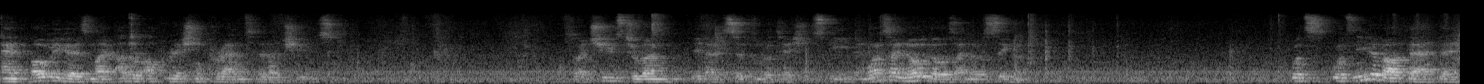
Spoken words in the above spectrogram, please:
and omega is my other operational parameter that I choose. So I choose to run it at a certain rotation speed. And once I know those, I know sigma. What's, what's neat about that then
